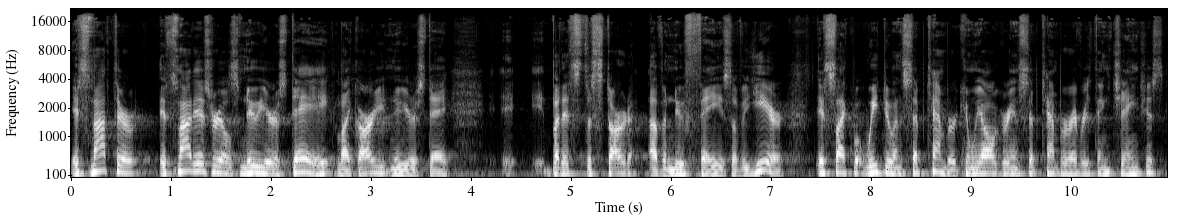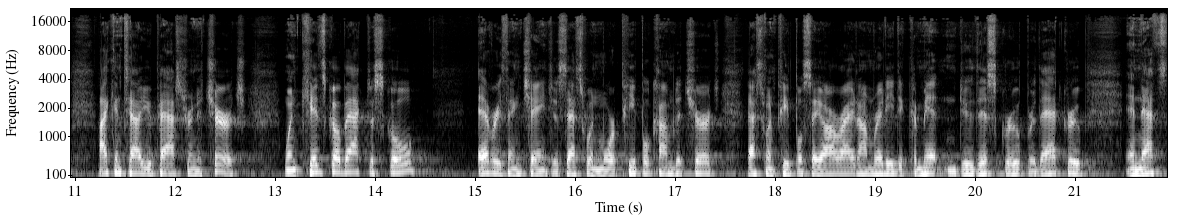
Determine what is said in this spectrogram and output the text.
it's not, their, it's not Israel's New Year's Day like our New Year's Day, but it's the start of a new phase of a year. It's like what we do in September. Can we all agree in September everything changes? I can tell you, pastor in a church, when kids go back to school, everything changes. That's when more people come to church. That's when people say, All right, I'm ready to commit and do this group or that group. And that's,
